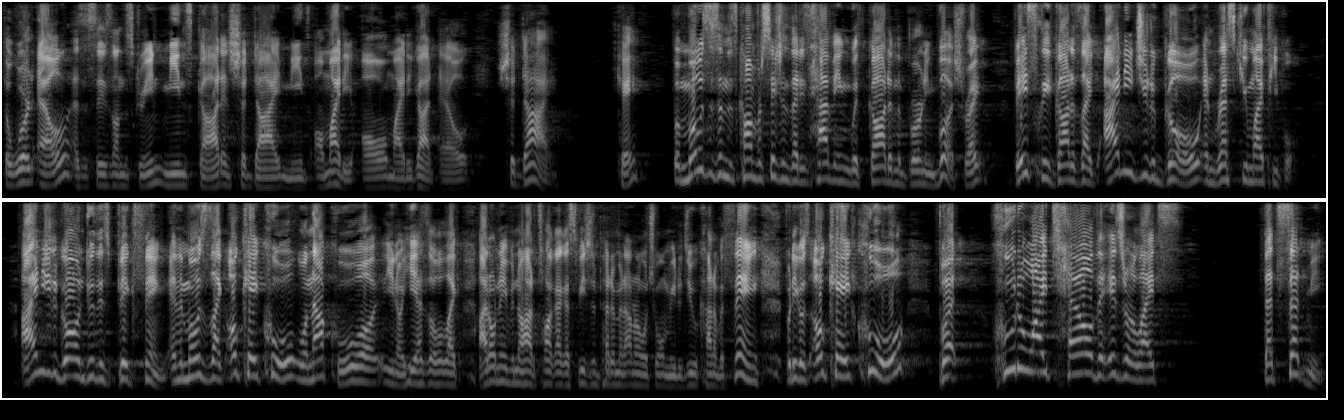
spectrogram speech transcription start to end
The word El, as it says on the screen, means God, and Shaddai means Almighty, Almighty God, El Shaddai. Okay? But Moses in this conversation that he's having with God in the burning bush, right? Basically, God is like, I need you to go and rescue my people. I need to go and do this big thing. And then Moses is like, okay, cool. Well, not cool. Well, you know, he has a whole like, I don't even know how to talk. I got speech impediment. I don't know what you want me to do kind of a thing. But he goes, okay, cool. But who do I tell the Israelites that sent me?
